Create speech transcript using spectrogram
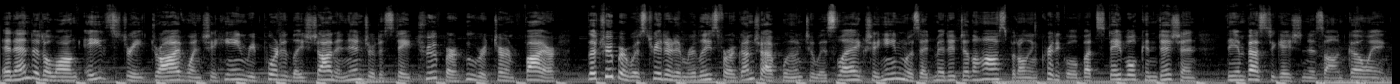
It ended along 8th Street Drive when Shaheen reportedly shot and injured a state trooper who returned fire. The trooper was treated and released for a gunshot wound to his leg. Shaheen was admitted to the hospital in critical but stable condition. The investigation is ongoing.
